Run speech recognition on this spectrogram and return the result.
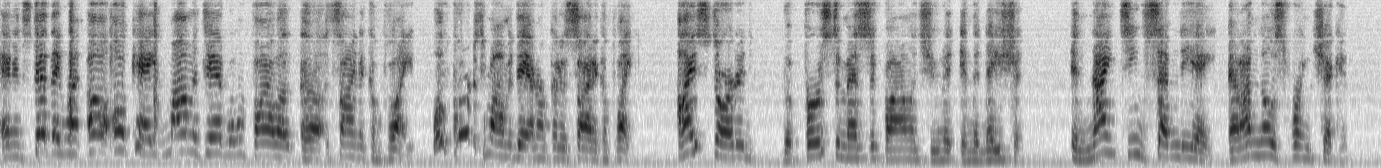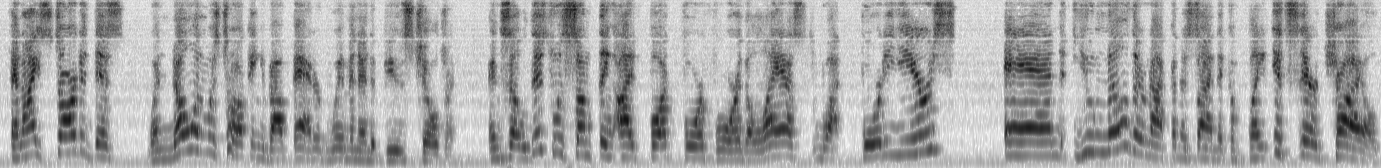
And instead, they went, "Oh, okay, mom and dad won't file a uh, sign a complaint." Well, of course, mom and dad aren't going to sign a complaint. I started the first domestic violence unit in the nation in 1978, and I'm no spring chicken. And I started this when no one was talking about battered women and abused children. And so this was something I fought for for the last, what, 40 years? And you know they're not going to sign the complaint. It's their child.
